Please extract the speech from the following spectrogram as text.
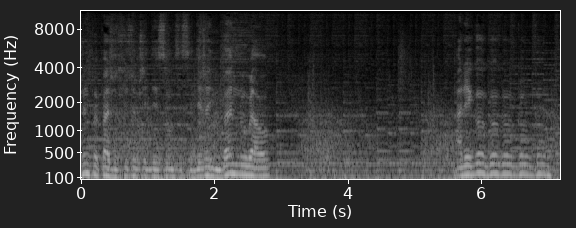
Je ne peux pas, je suis obligé de descendre. C'est déjà une bonne nouvelle. Allez, go, go, go, go, go.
